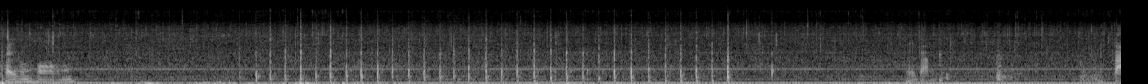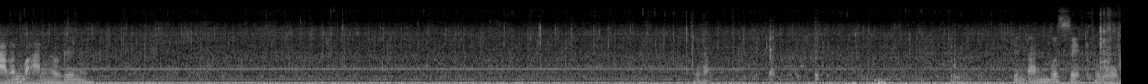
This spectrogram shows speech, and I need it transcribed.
ไข่หอมหอมๆไข่ดำตาลหวานๆเขาด้วยนะนี่ครับ เป็นอัเสร็จครับผม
